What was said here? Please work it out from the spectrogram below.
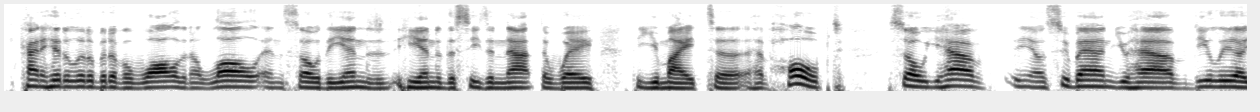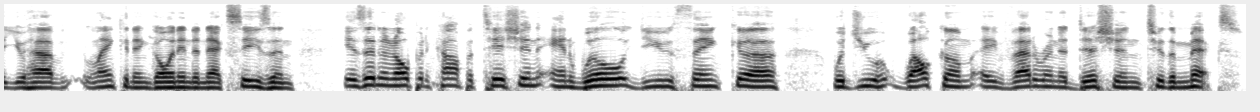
he kind of hit a little bit of a wall and a lull, and so the end he ended the season not the way that you might uh, have hoped. So you have you know Subban, you have Delia, you have Lankinen going into next season is it an open competition? And will do you think uh, would you welcome a veteran addition to the mix?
